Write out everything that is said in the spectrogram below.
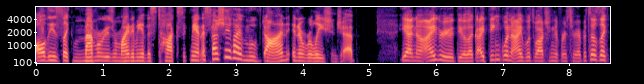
all these like memories reminded me of this toxic man, especially if I've moved on in a relationship. Yeah, no, I agree with you. Like, I think when I was watching the first three episodes, like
